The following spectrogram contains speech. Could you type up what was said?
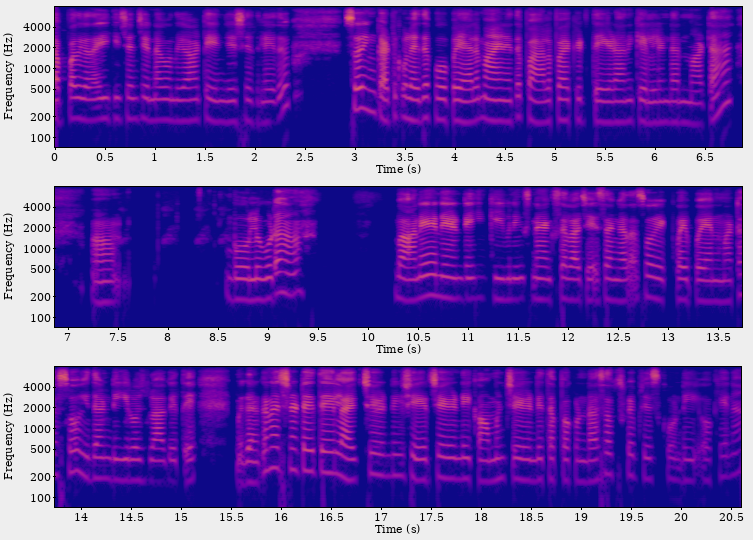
తప్పదు కదా ఈ కిచెన్ చిన్నగా ఉంది కాబట్టి ఏం చేసేది లేదు. సో, ఇంక అయితే పోపేయాలి. మా అయితే పాల ప్యాకెట్ తేయడానికి వెళ్ళిండనమాట బోలు కూడా బాగానే అండి ఈవినింగ్ స్నాక్స్ అలా చేశాం కదా సో, ఎక్కువైపోయాయి అనమాట సో, ఇదండి ఈరోజు వ్లాగ్ అయితే. మీకు గనక నచ్చినట్టయితే లైక్ చేయండి, షేర్ చేయండి, కామెంట్ చేయండి. తప్పకుండా సబ్స్క్రైబ్ చేసుకోండి. ఓకేనా?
